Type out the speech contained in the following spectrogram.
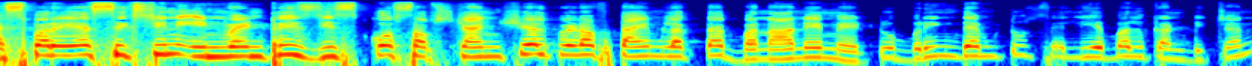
as per S sixteen inventories जिसको सब्सटैंशियल पीरियड ऑफ़ टाइम लगता है बनाने में to bring them to saleable condition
